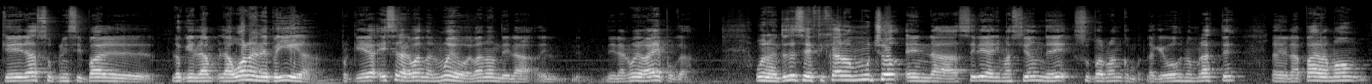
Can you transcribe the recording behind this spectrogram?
que era su principal, lo que la, la Warner le pedía, porque ese era el Batman nuevo, el Batman de la, de la nueva época. Bueno, entonces se fijaron mucho en la serie de animación de Superman, la que vos nombraste, la de la Paramount,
